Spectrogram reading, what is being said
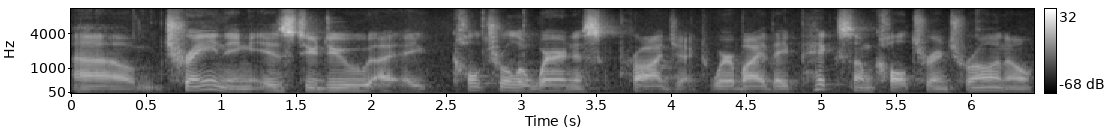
um, training is to do a, a cultural awareness project whereby they pick some culture in Toronto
